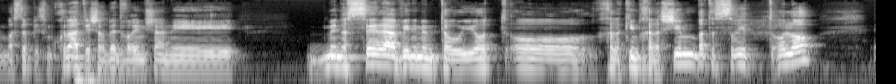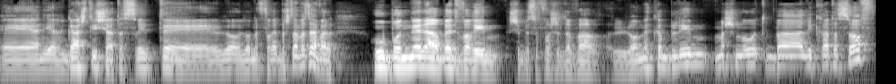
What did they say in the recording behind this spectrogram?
masterpiece מוחלט, יש הרבה דברים שאני מנסה להבין אם הם טעויות או חלקים חלשים בתסריט או לא. אה, אני הרגשתי שהתסריט, אה, לא, לא נפרט בשלב הזה, אבל הוא בונה להרבה דברים שבסופו של דבר לא מקבלים משמעות ב- לקראת הסוף.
